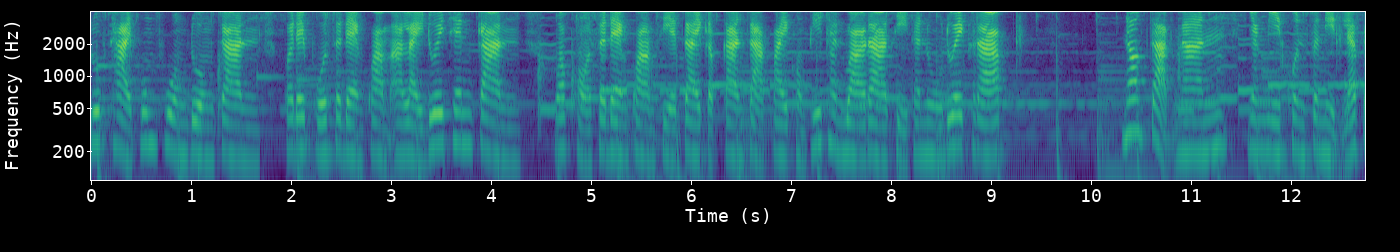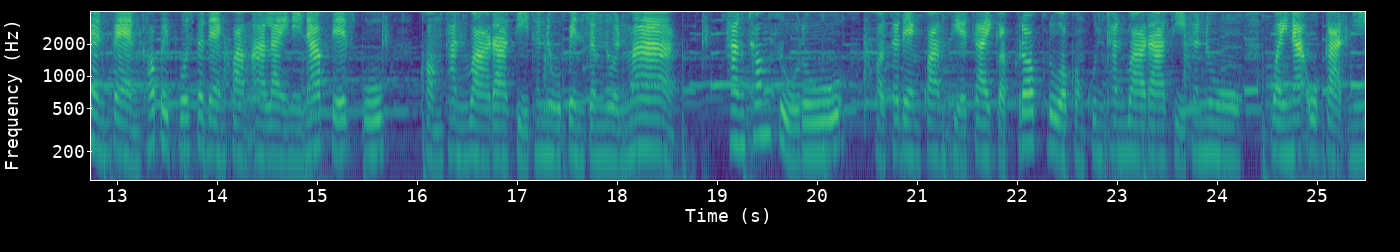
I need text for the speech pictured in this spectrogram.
ลูกชายพุ่มพวงดวงจันทร์ ก็ได้โพสต์แสดงความอาลัยด้วยเช่นกัน ว่าขอแสดงความเสียใจกับการจากไปของพี่ธันวาราศีธนูด้วยครับ นอกจากนั้นยังมีคนสนิทและแฟนๆเข้าไปโพสต์แสดงความอาลัยในหน้า Facebook ของธันวาราศีธนูเป็นจำนวนมาก ทางช่องสู่รู้ขอแสดงความเสียใจกับครอบครัวของคุณธันวาราศีธนู ไว้ณโอกาสนี้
